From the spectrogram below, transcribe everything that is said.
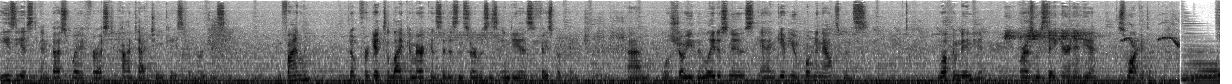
the easiest and best way for us to contact you in case of emergency. And finally, don't forget to like American Citizen Services India's Facebook page. Um, we'll show you the latest news and give you important announcements. Welcome to India, or as we say here in India, Swagatam.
